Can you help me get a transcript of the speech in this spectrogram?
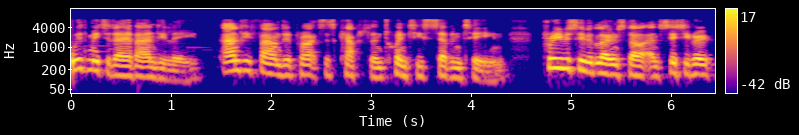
With me today have Andy Lee. Andy founded Parallaxes Capital in 2017. Previously with Lone Star and Citigroup,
